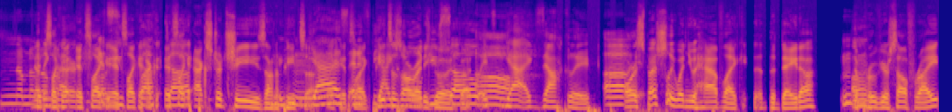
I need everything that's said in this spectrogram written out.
nom, nom, Nothing It's like better. a, it's like Are it's like ex- fucked it's like extra cheese on a Mhm. pizza. yes, like it's and like it's the I pizza's told already you good, so. but It's- Oh. yeah, exactly. Uh, or especially when you have like the the data to mhm. Oh. prove yourself right.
